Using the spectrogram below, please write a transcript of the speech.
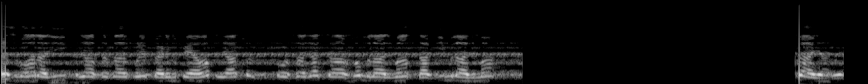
ਸਵਾਲ ਆ ਜੀ ਪੰਜਾਬ ਸਰਕਾਰ ਕੋਲੇ ਪੈਂਡਿੰਗ ਪਿਆ ਵਾ 50 ਕਰੋੜ ਦਾ 400 ਮੁਲਾਜ਼ਮਾਂ ਦਾਗੀ ਮੁਲਾਜ਼ਮਾਂ। ਆ ਜਾ ਰਿਹਾ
